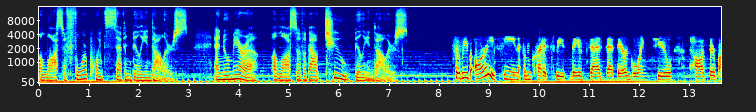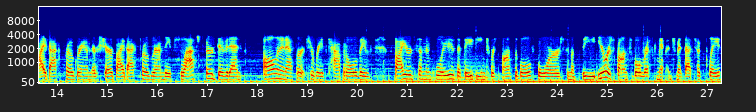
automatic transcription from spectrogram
a loss of $4.7 billion, and Nomura a loss of about $2 billion. So we've already seen from Credit Suisse, they've said that they're going to pause their buyback program, their share buyback program. They've slashed their dividend all in an effort to raise capital. They've fired some employees that they deemed responsible for some of the irresponsible risk management that took place.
